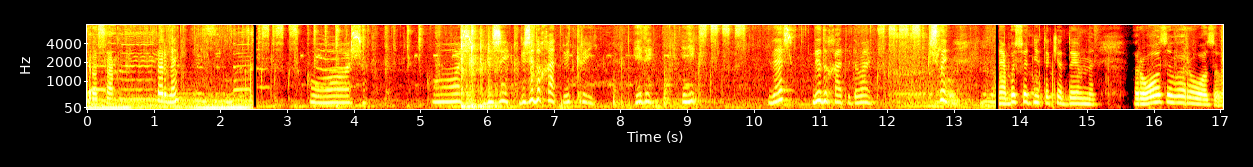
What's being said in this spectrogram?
Краса. Передень. Коша. Коша. Біжи, біжи до хати, відкрий. Іди, іди. Кс-кс-кс. Йдеш? Іди до хати, давай. Кс-кс-кс. Пішли. Небо сьогодні таке дивне. Розове, розове.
